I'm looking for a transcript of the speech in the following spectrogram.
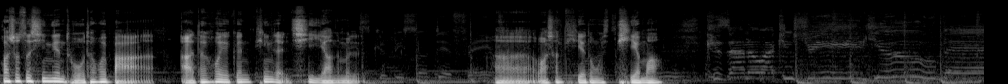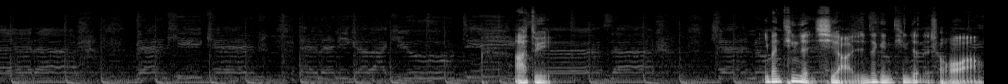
话说做心电图，他会把啊，他会跟听诊器一样那么。啊，往上贴东西贴吗？啊，对，一般听诊器啊，人在给你听诊的时候啊，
